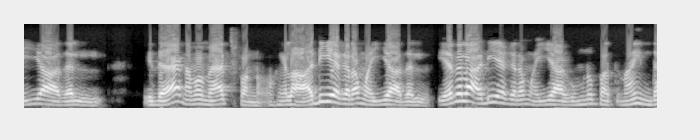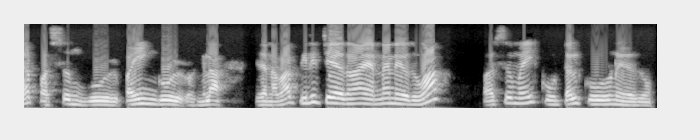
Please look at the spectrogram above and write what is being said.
ஐயாதல். இதை நம்ம மேட்ச் பண்ணோம். ஓகேங்களா? அடியகரம் ஐயாதல். எதில் அடியகரம் ஐயாகும்னு பார்த்தோம்னா இந்த பசுங்கூழ் பைங்கூழ் ஓகேங்களா? இதை நம்ம பிரிச்சு எழுதுனா என்னன்னு எழுதுவோம்? பசுமை கூட்டல் கூழ்னு எழுதுவோம்.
